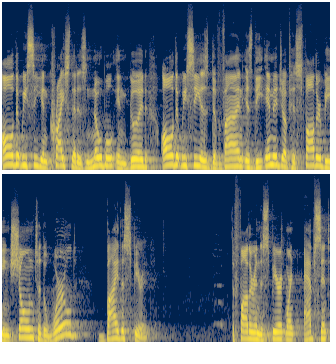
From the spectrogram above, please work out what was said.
all that we see in Christ that is noble and good, all that we see as divine, is the image of his Father being shown to the world by the Spirit. The Father and the Spirit weren't absent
